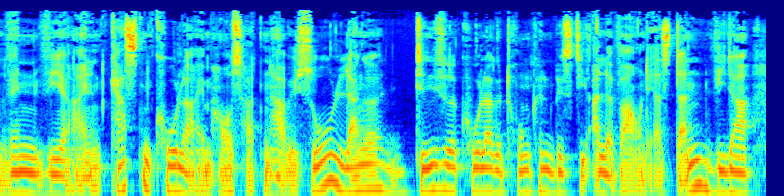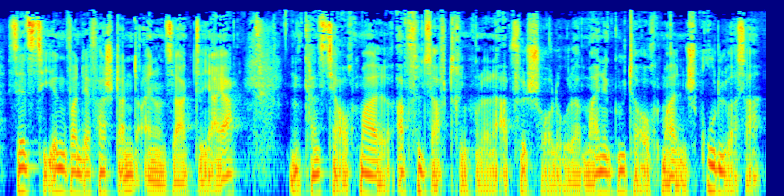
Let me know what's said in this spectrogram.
wenn wir einen Kasten Cola im Haus hatten, habe ich so lange diese Cola getrunken, bis die alle war. Und erst dann wieder setzte irgendwann der Verstand ein und sagte, ja, ja, du kannst ja auch mal Apfelsaft trinken oder eine Apfelschorle oder meine Güte auch mal ein Sprudelwasser.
